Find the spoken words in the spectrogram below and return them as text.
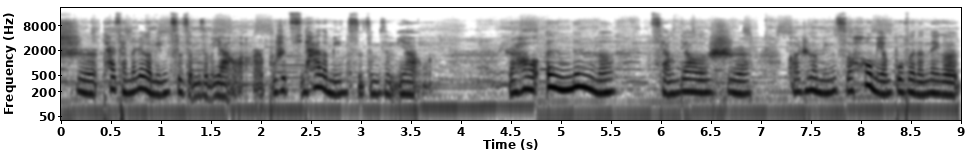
是它前面这个名词怎么怎么样了，而不是其他的名词怎么怎么样了。然后嗯嗯呢，强调的是啊这个名词后面部分的那个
